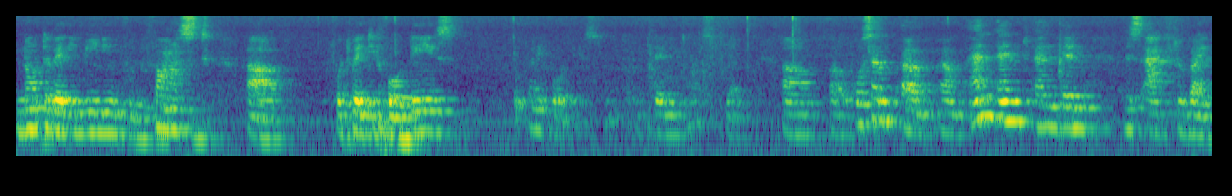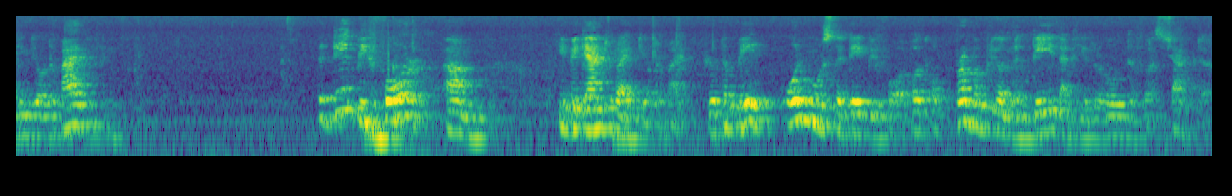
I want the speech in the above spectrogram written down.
not a very meaningful fast uh, for 24 days. 24 days, Delhi fast, yeah. Uh, uh, some, um, um, and, and, and then this act of writing the autobiography. The day before um, he began to write the autobiography, the day, almost the day before, or, or, probably on the day that he wrote the first chapter,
